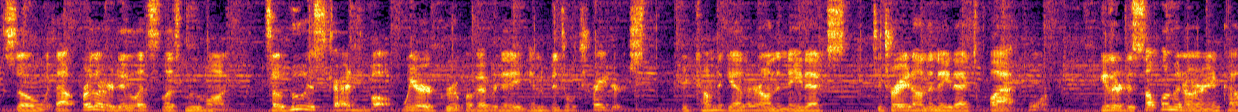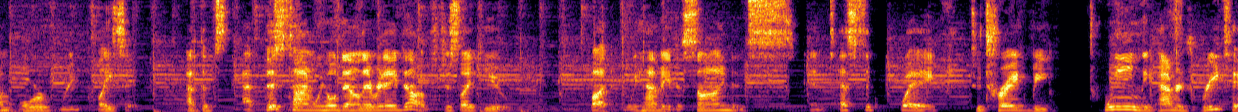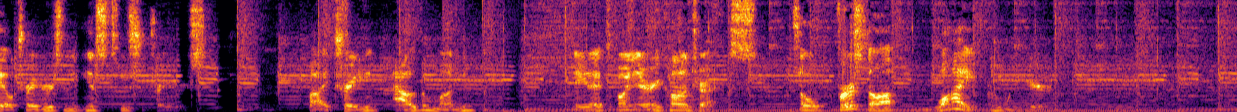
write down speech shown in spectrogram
So without further ado, let's let's move on. So who is Strategy Vault? We are a group of everyday individual traders who come together on the Nadex to trade on the Nadex platform, either to supplement our income or replace it. At, the, at this time, we hold down everyday dubs, just like you. But we have a designed and, and tested way to trade between the average retail traders and the institutional traders by trading out of the money Nadex binary contracts. So first off, why are we here?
